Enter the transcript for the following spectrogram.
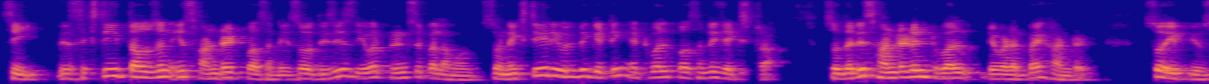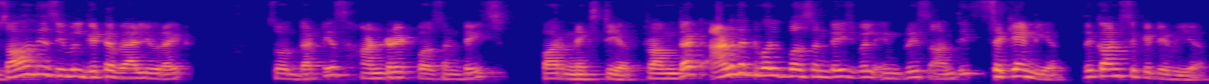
See, the 60,000 is 100 percentage. So this is your principal amount. So next year you will be getting a 12 percentage extra. So that is 112 divided by 100. So if you solve this, you will get a value, right? So that is 100 percentage for next year. From that, another 12 percentage will increase on the second year, the consecutive year.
